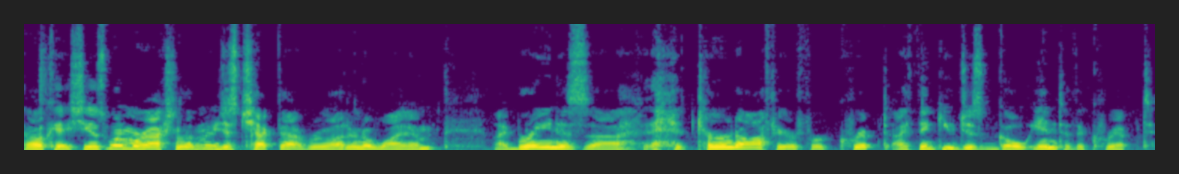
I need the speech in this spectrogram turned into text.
okay, she has one more action. Let me just check that rule. I don't know why I'm... My brain is uh, turned off here for crypt. I think you just go into the crypt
